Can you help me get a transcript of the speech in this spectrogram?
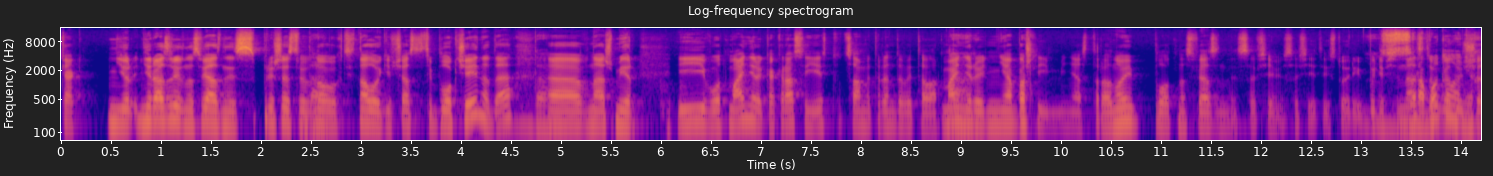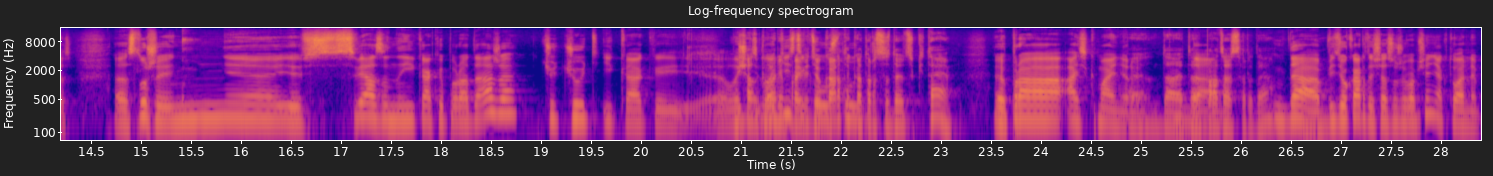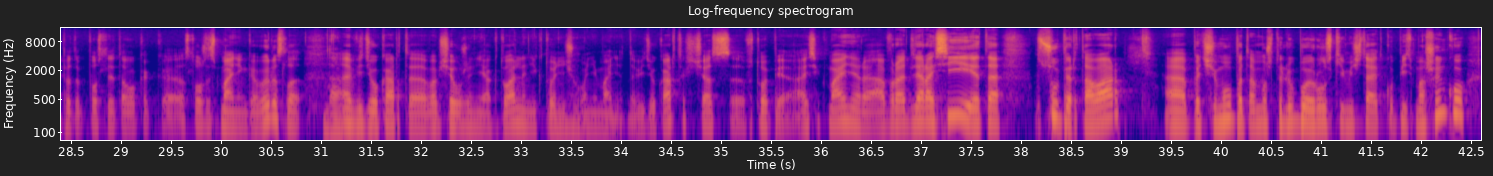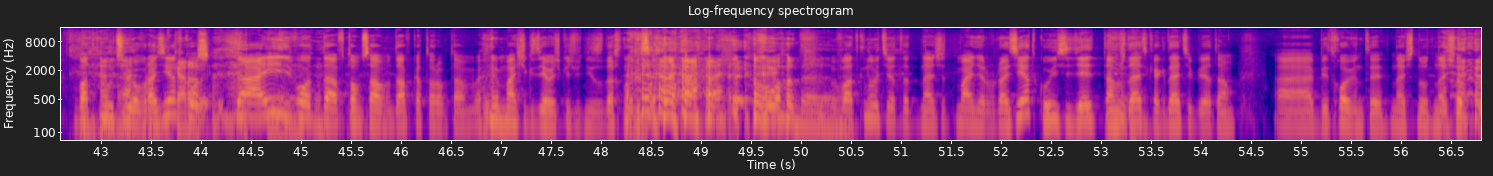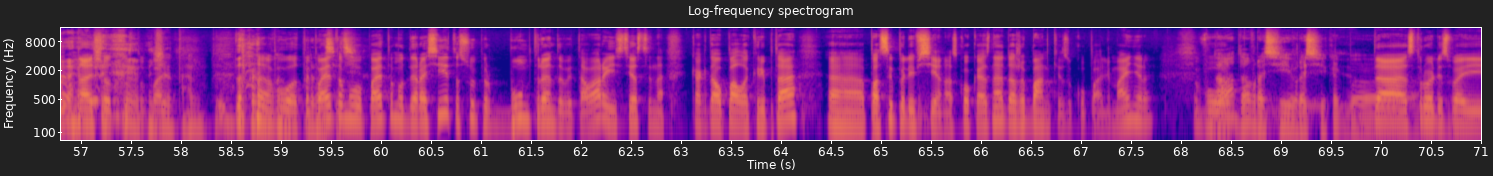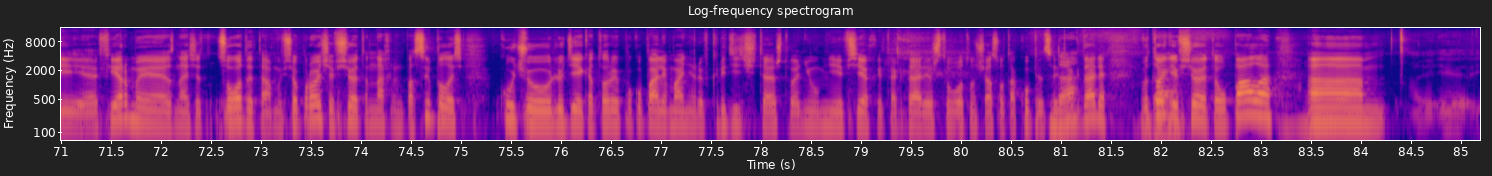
как не- неразрывно связанный с пришествием Да. новых технологий, в частности блокчейна, да, Да. э, в наш мир. И вот майнеры как раз и есть тот самый трендовый товар. Майнеры не обошли меня стороной, плотно связаны со, всеми, со всей этой историей. Были в 17 Заработал году сейчас. Э, Слушай, не- связаны и как и продажа, чуть-чуть, и как и э, Мы сейчас говорим про логистика, видеокарты, которые создаются в Китае. Э, Про ASIC майнеры. Э, Да, это процессоры, да? Да, Мгм. видеокарта сейчас уже вообще не актуальна пот- после того, как э, сложность майнинга выросла. Да. А видеокарта вообще уже не актуальна, никто ничего не майнит на видеокартах. Сейчас в топе ASIC майнеры. А для России это супер товар. А, Почему? Потому что любой русский мечтает купить машинку, воткнуть ее в розетку. Да, и вот, да, в том самом, да, в котором там мальчик с девочкой чуть не задохнулись. Вот. Воткнуть этот, значит, майнер в розетку и сидеть там ждать, когда тебе там а, битховен-ты начнут на счет, на счет поступать. Да, вот. И поэтому, поэтому для России это супер бум трендовый товар. И, естественно, когда упала крипта, э, посыпали все. Насколько я знаю, даже банки закупали майнеры. Вот. Да, да, в России, в России как бы... Да, э, строили свои э, фермы, значит, соды там и все прочее. Все это нахрен посыпалось. Кучу людей, которые покупали майнеры в кредит, считают, что они умнее всех и так далее, что вот он сейчас вот окупится Да. и так далее. В Да. итоге все это упало. Ам,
